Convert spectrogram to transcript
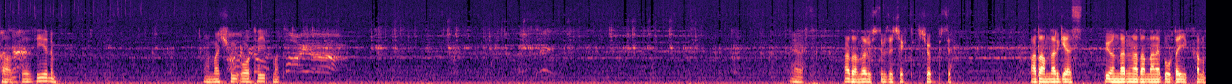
Saldır diyelim. Ama şu orta yıkmak. Evet. Adamlar üstümüze çektik. Çok güzel. Adamlar gelsin. Bir onların adamlarını burada yıkalım.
